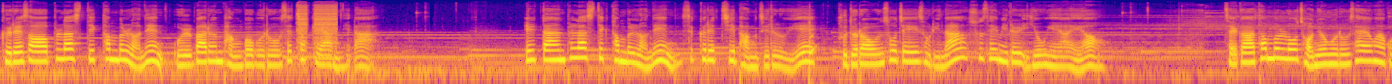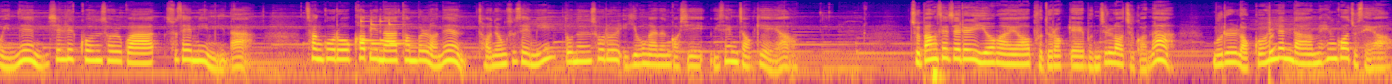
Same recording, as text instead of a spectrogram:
그래서 플라스틱 텀블러는 올바른 방법으로 세척해야 합니다. 일단 플라스틱 텀블러는 스크래치 방지를 위해 부드러운 소재의 소리나 수세미를 이용해야 해요. 제가 텀블러 전용으로 사용하고 있는 실리콘 솔과 수세미입니다. 참고로 컵이나 텀블러는 전용 수세미 또는 솔을 이용하는 것이 위생적이에요. 주방 세제를 이용하여 부드럽게 문질러 주거나 물을 넣고 흔든 다음 헹궈 주세요.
